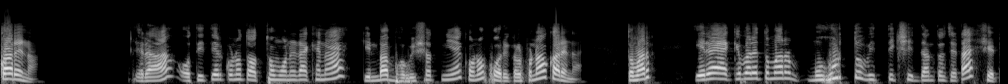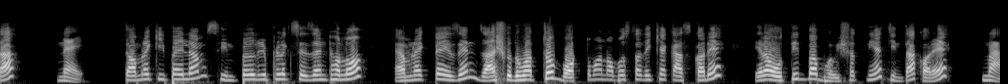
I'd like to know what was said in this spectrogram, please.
করে না। এরা অতীতের কোনো তথ্য মনে রাখে না, কিংবা ভবিষ্যৎ নিয়ে কোনো পরিকল্পনাও করে না। তোমার এরা একেবারে তোমার মুহূর্ত ভিত্তিক সিদ্ধান্ত যেটা, সেটা নেয়। তো আমরা কি পাইলাম? সিম্পল রিফ্লেক্স এজেন্ট হলো এমন একটা এজেন্ট যা শুধুমাত্র বর্তমান অবস্থা দেখে কাজ করে, এরা অতীত বা ভবিষ্যৎ নিয়ে চিন্তা করে না।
